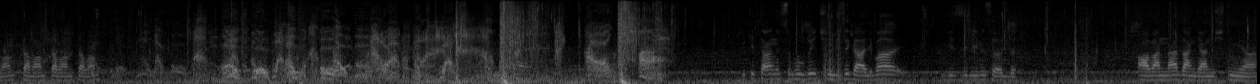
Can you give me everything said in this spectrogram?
Tamam, tamam, tamam, tamam. İki tanesi bulduğu için bizi galiba gizliliğimiz öldü. Aa ben nereden gelmiştim ya?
